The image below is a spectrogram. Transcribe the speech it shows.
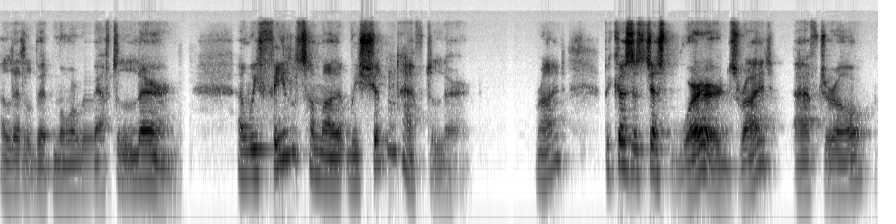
a little bit more. We have to learn. And we feel somehow that we shouldn't have to learn, right? Because it's just words, right? After all.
